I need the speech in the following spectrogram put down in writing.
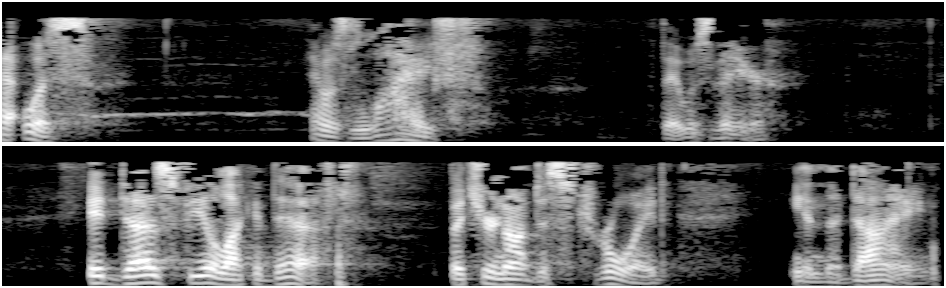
that was, that was life that was there. It does feel like a death, but you're not destroyed in the dying.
